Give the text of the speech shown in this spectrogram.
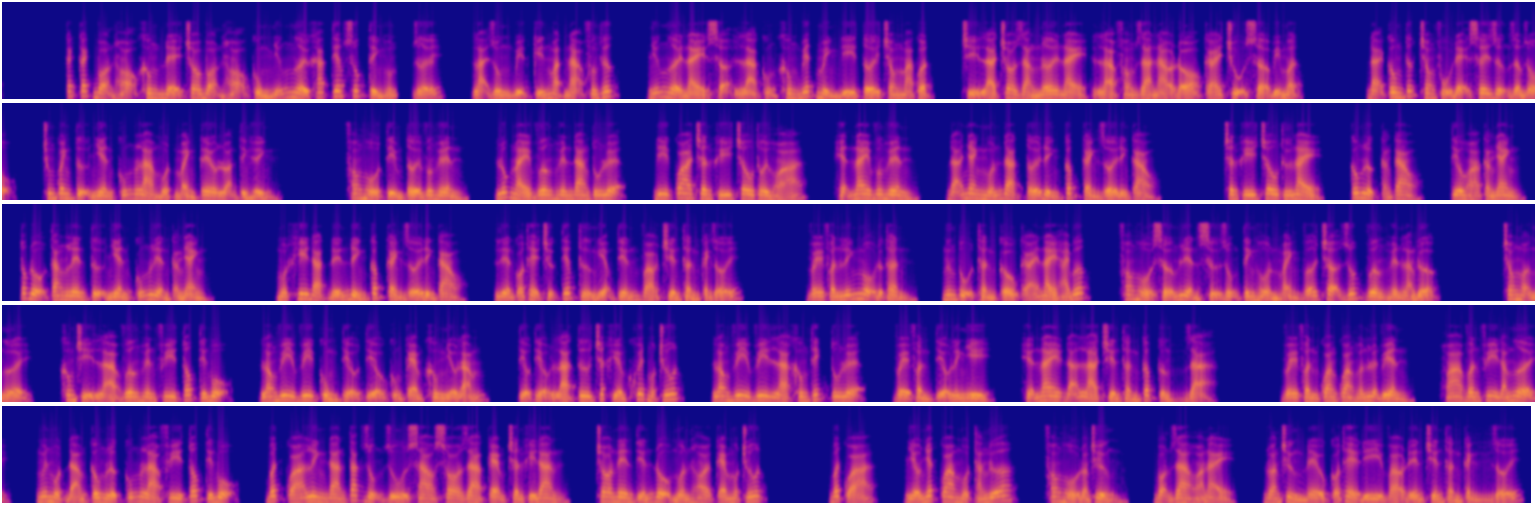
Cách cách bọn họ không để cho bọn họ cùng những người khác tiếp xúc tình huống dưới, lại dùng bịt kín mặt nạ phương thức, những người này sợ là cũng không biết mình đi tới trong ma quật, chỉ là cho rằng nơi này là phong gia nào đó cái trụ sở bí mật. Đại công tức trong phủ đệ xây dựng rầm rộ, chung quanh tự nhiên cũng là một mảnh kêu loạn tình hình. Phong hổ tìm tới Vương Huyên, lúc này Vương Huyên đang tu luyện, đi qua chân khí châu thôi hóa, hiện nay Vương Huyên đã nhanh muốn đạt tới đỉnh cấp cảnh giới đỉnh cao. Chân khí châu thứ này, công lực càng cao, tiêu hóa càng nhanh, tốc độ tăng lên tự nhiên cũng liền càng nhanh. Một khi đạt đến đỉnh cấp cảnh giới đỉnh cao, liền có thể trực tiếp thử nghiệm tiến vào chiến thần cảnh giới. Về phần lĩnh ngộ được thần, ngưng tụ thần cầu cái này hai bước, phong hổ sớm liền sử dụng tinh hồn mảnh vỡ trợ giúp Vương Huyên làm được. Trong mọi người, không chỉ là Vương Huyên phi tốc tiến bộ, Long Vi Vi cùng Tiểu Tiểu cũng kém không nhiều lắm, Tiểu Tiểu là tư chất khiếm khuyết một chút, Long Vi Vi là không thích tu luyện, về phần Tiểu Linh Nhi, hiện nay đã là chiến thần cấp cường giả. Về phần quang quang huấn luyện viên, Hoa Vân Phi đám người, nguyên một đám công lực cũng là phi tốc tiến bộ, bất quá linh đan tác dụng dù sao so ra kém chân khí đan, cho nên tiến độ muốn hoi kém một chút. Bất quá, nhiều nhất qua một tháng nữa, phong hổ đoán chừng, bọn gia hỏa này, đoán chừng đều có thể đi vào đến chiến thần cảnh giới.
